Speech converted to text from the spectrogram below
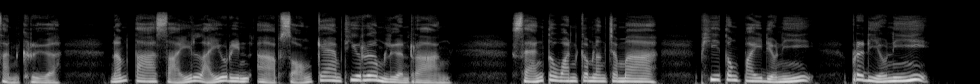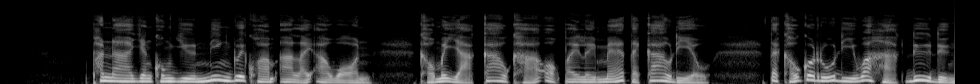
สั่นเครือ น้ำตาใสไหลรินอาบสองแก้มที่เริ่มเลือนราง แสงตะวันกำลังจะมา พี่ต้องไปเดี๋ยวนี้ ประเดี๋ยวนี้ พนายังคงยืนนิ่งด้วยความอาลัยอาวรณ์เขาไม่อยากก้าวขาออกไปเลยแม้แต่ก้าวเดียว แต่เขาก็รู้ดีว่าหากดื้อดึง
